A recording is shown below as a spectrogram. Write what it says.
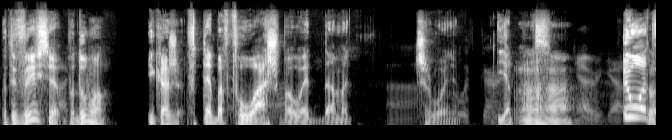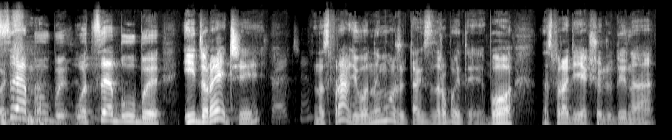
подивився, подумав і каже: в тебе флаш валет дами червоні. Я пас. Ага. І оце точно. був би, оце був би. І до речі, насправді вони можуть так зробити. Бо насправді, якщо людина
